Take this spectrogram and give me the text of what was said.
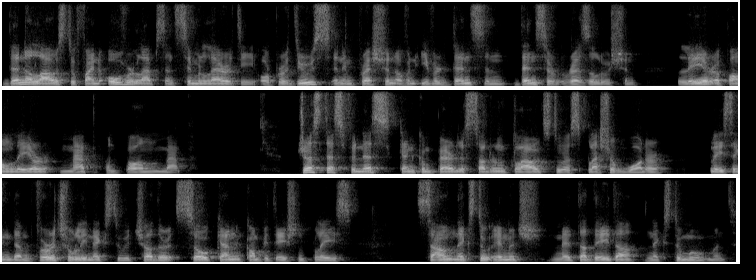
then allows to find overlaps and similarity or produce an impression of an even denser, denser resolution, layer upon layer, map upon map. Just as Funes can compare the southern clouds to a splash of water, placing them virtually next to each other, so can computation place sound next to image, metadata next to movement.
